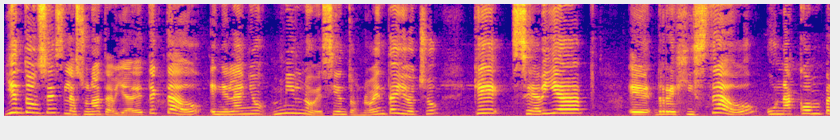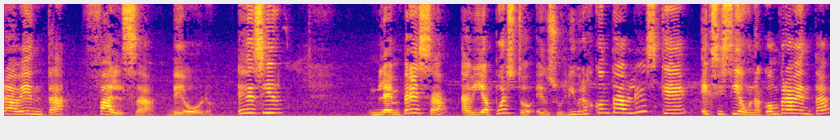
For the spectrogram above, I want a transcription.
Y entonces la SUNAT había detectado en el año 1998 que se había eh, registrado una compra-venta falsa de oro. Es decir, la empresa había puesto en sus libros contables que existía una compra-venta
